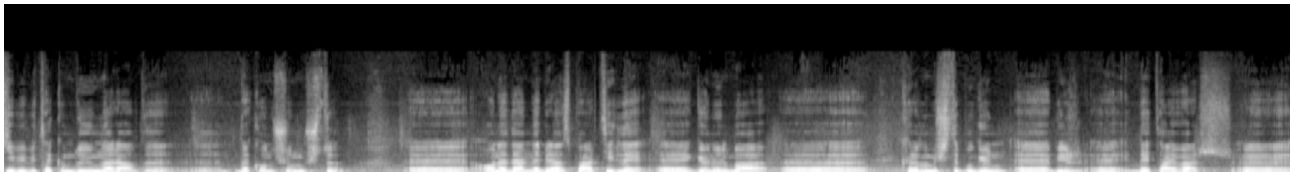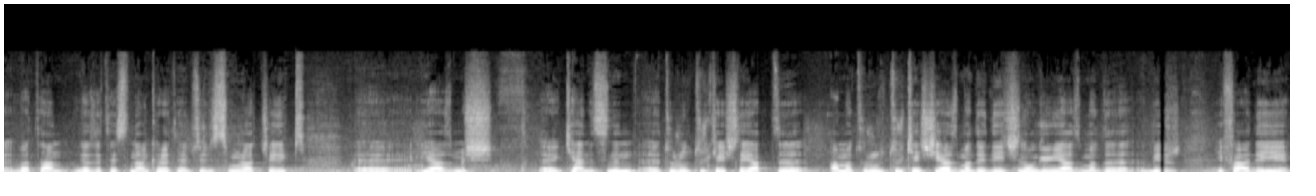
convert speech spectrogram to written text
gibi bir takım duyumlar aldığı e, da konuşulmuştu. E, o nedenle biraz partiyle gönül bağı kırılmıştı. Bugün bir detay var. Vatan Gazetesi'nin Ankara temsilcisi Murat Çelik yazmış. E, kendisinin e, Turul Türkeş ile yaptığı ama Turul Türkeş yazma dediği için o gün yazmadığı bir ifadeyi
